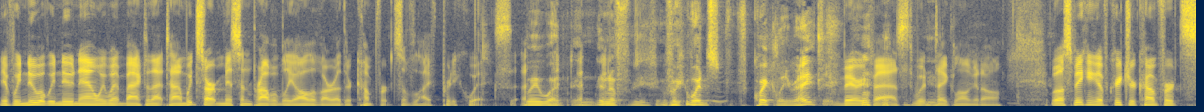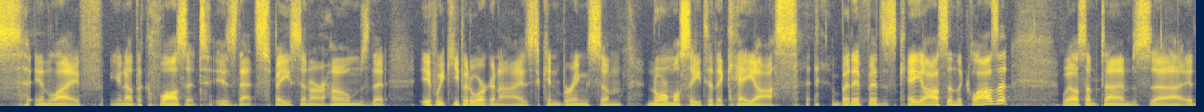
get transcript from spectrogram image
if we knew what we knew now, we went back to that time, we'd start missing probably all of our other comforts of life pretty quick. So. We would, and, and if we would quickly, right? Very fast. Wouldn't yeah. take long at all. Well, speaking of creature comforts in life, you know, the closet is that space in our homes that, if we keep it organized, can bring some normalcy to the chaos. but if it's chaos in the closet, well, sometimes uh, it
